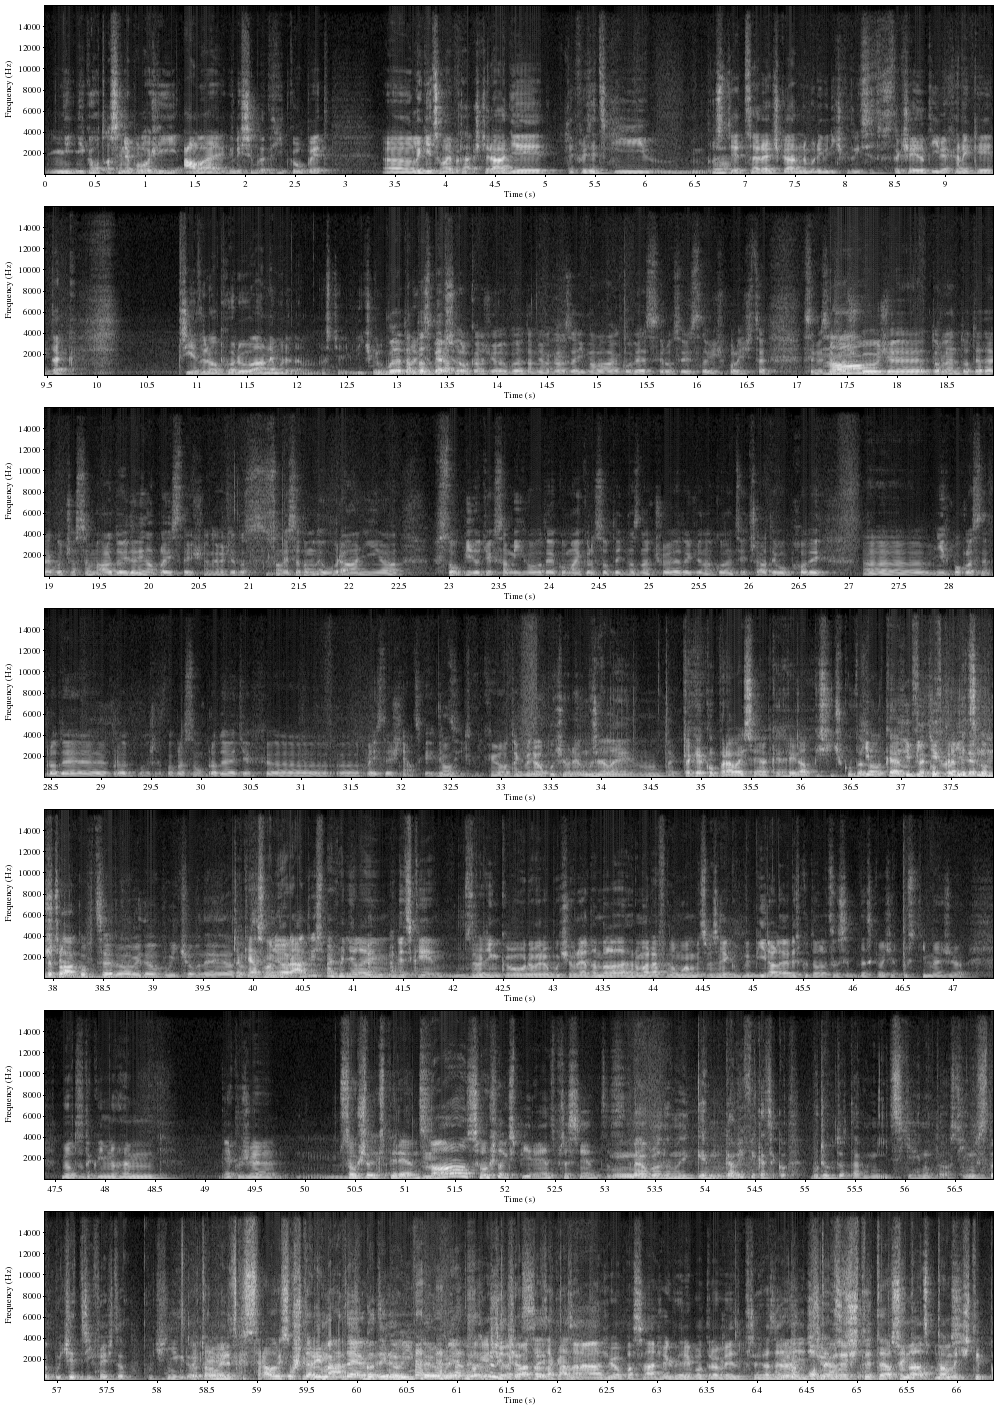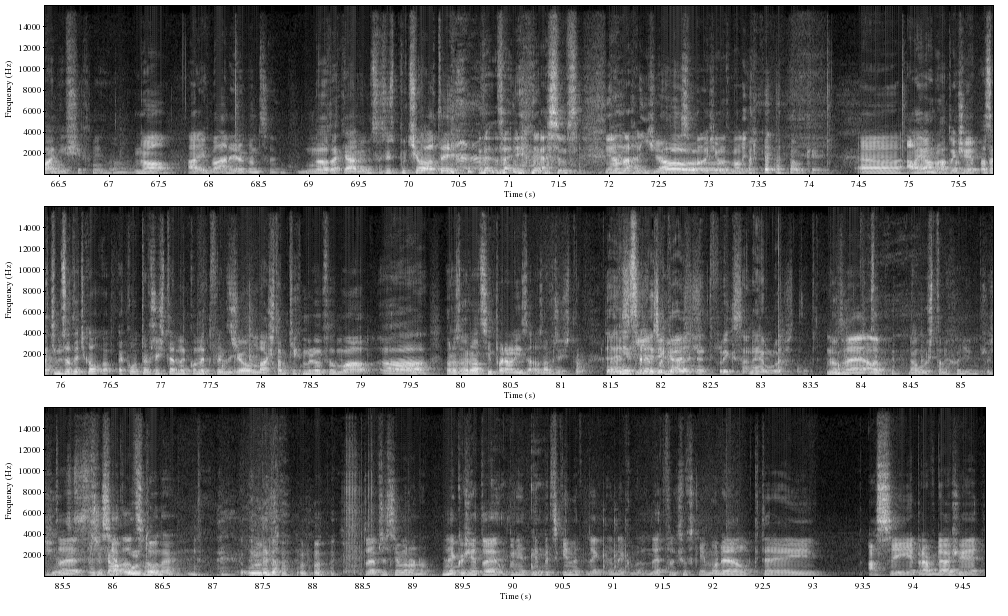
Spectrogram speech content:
nikoho to asi nepoloží, ale když si budete chtít koupit lidi, co mají pořád ještě rádi ty fyzický prostě CDčka nebo DVDčka, který si strčejí do té mechaniky, tak přijete do obchodu a nebude tam prostě DVDčko. Bude tam ta sběratelka, že jo? Bude tam nějaká zajímavá jako věc, kterou si vyslovíš v poličce. Si myslím, no. Vašku, že tohle to teda jako časem ale dojde i na PlayStation, jo? že ta Sony se tomu neubrání a vstoupí do těch samých vod, jako Microsoft teď naznačuje, takže nakonec i třeba ty obchody, eh, v nich poklesne prodeje, poklesnou prodeje těch eh, PlayStationáckých no, věcí. No, tak jo, tak videopůjčovny umřely. No, tak... tak jako právají se nějaké hry na PC ve velkém. Chybí jako jako v teplákovce do videopůjčovny. A tak to... já jsem měl rád, když jsme chodili vždycky s rodinkou do videopůjčovny a tam byla ta hromada filmů a my jsme se jako vybírali a diskutovali, co si dneska večer pustíme. Že? Bylo to takový mnohem jakože... Social experience. No, social experience, přesně. To... No, bylo tam gamifikace, jako budou to tam mít, stihnu to, stihnu si to půjčit dřív, než to půjčí někdo. No to mě vždycky sralo, Už tady máte jako ty nový filmy. Pak ještě taková ta zakázaná, že jo, pasáž jak v Harry Potterovi, přehrazená něčím. Otevřeš ty, ty tam, tam vidíš ty paní všechny, no. No, a i pány dokonce. No tak já nevím, co jsi spůjčoval ty. já jsem jenom nahlížel, oh. to jsem moc maličký. okay. Uh, ale jo, no, takže... A zatímco teďka jako otevřeš ten jako Netflix, že jo, máš tam těch milion filmů a, a rozhodovací paralýza a zavřeš to. To je hezký, že říkáš Netflix a ne ulož to. No to je, ale... No už to nechodím. Že? To je přesně to, Ulto, ne. Ulto. to je přesně ono, no. Hmm? Jakože to je úplně typický net, Netflixovský model, který asi je pravda, že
